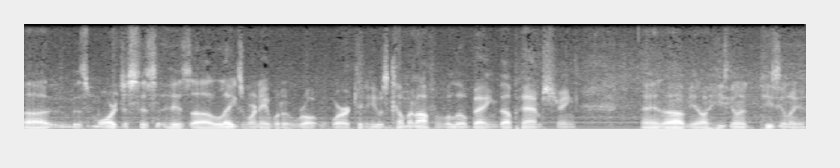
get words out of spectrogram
uh, it was more just his his uh, legs weren't able to ro- work, and he was coming off of a little banged up hamstring, and um, you know he's gonna he's gonna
